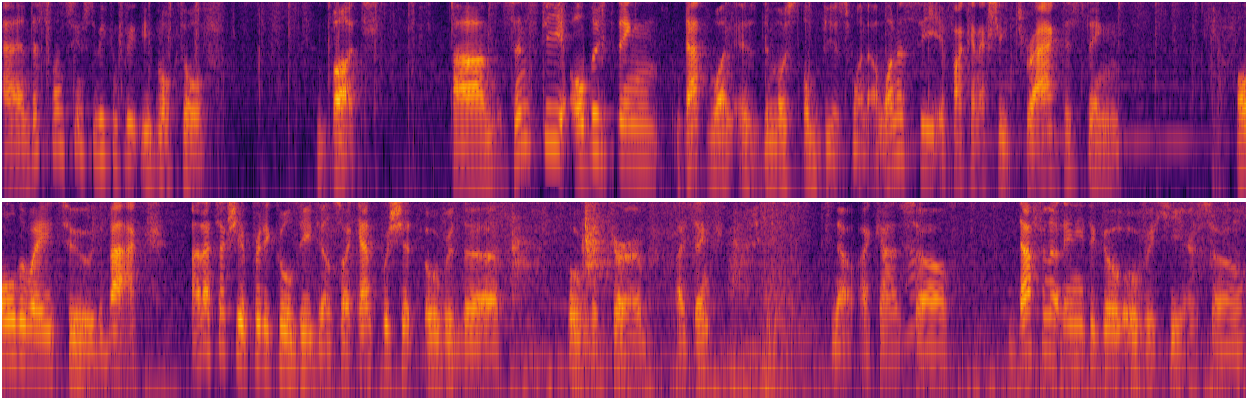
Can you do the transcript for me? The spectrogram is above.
And this one seems to be completely blocked off. But um, since the other thing, that one is the most obvious one, I want to see if I can actually drag this thing all the way to the back. And that's actually a pretty cool detail, so I can't push it over the over the curb, I think. No, I can't, so definitely need to go over here, so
